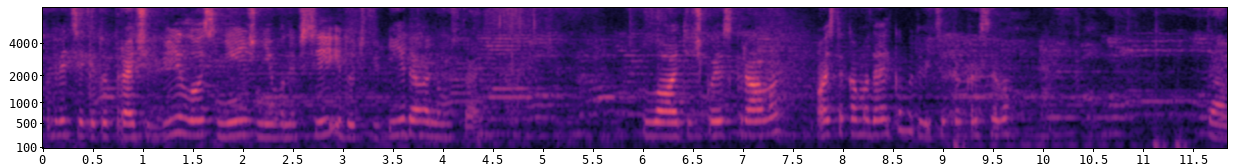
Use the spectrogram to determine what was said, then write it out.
Подивіться, які тут речі білосніжні, вони всі йдуть в ідеальному стані. Платічко яскраве. Ось така моделька, подивіться, яка красива. Так,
